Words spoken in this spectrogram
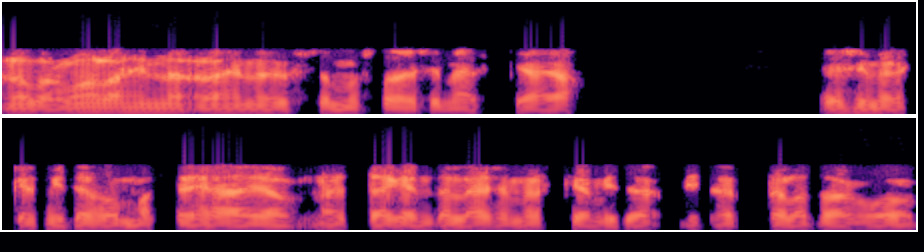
No varmaan lähinnä, lähinnä just semmoista esimerkkejä ja esimerkkejä, että miten hommat tehdään ja näyttää kentällä esimerkkejä, miten, miten pelataan, kun on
